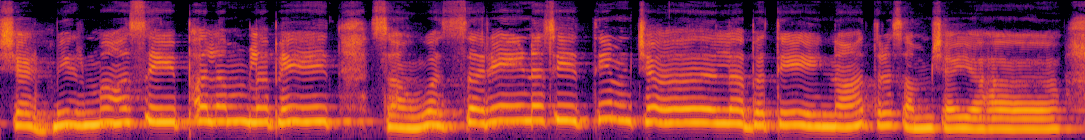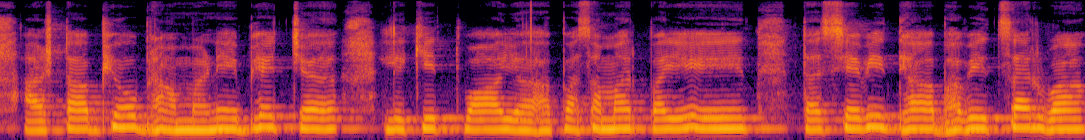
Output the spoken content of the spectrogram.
षड्मिर्मासे फलं लभेत्। संवत्सरेण सिद्धिं च लभते नात्र संशयः। अष्टाभ्यो ब्राह्मणेभ्यश्च लिखित्वा यः समर्पयेत्। तस्य विद्या भवेत् सर्वा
